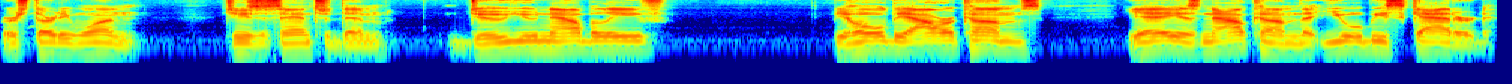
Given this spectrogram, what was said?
Verse 31 Jesus answered them, Do you now believe? Behold, the hour comes yea, is now come, that you will be scattered,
